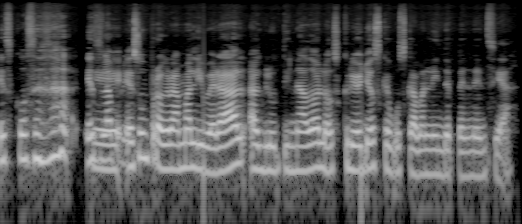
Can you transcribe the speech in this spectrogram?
escocesa es, eh, es, un programa liberal aglutinado a los criollos que buscaban la independencia.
